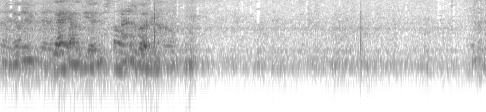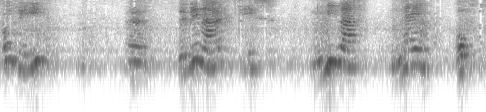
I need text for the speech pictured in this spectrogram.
eh, Ja, nu, eh, Jij houdt jij nu stand erbij. En dan komt hij. Eh, de winnaar is Mila Nijhoft.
